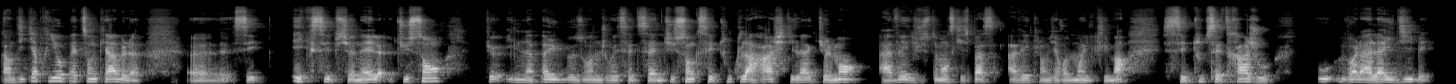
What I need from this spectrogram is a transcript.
Quand DiCaprio pète son câble, euh, c'est exceptionnel. Tu sens qu'il n'a pas eu besoin de jouer cette scène. Tu sens que c'est toute la rage qu'il a actuellement avec justement ce qui se passe avec l'environnement et le climat. C'est toute cette rage où voilà, là il dit, mais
